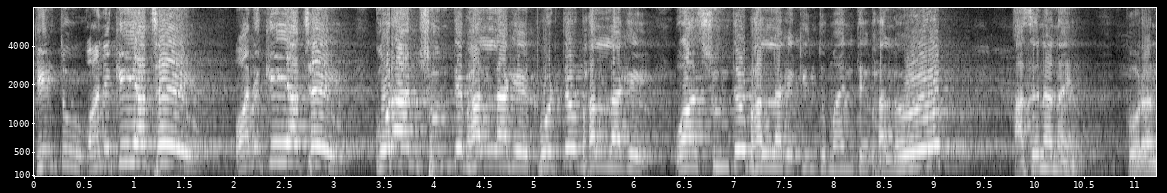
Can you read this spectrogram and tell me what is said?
কিন্তু অনেকেই আছে অনেকেই আছে, কোরআন শুনতে ভালো লাগে, পড়তেও ভালো লাগে, ওয়াজ শুনতেও ভালো লাগে, কিন্তু মানতে ভালো আছে না নাই? কোরআন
